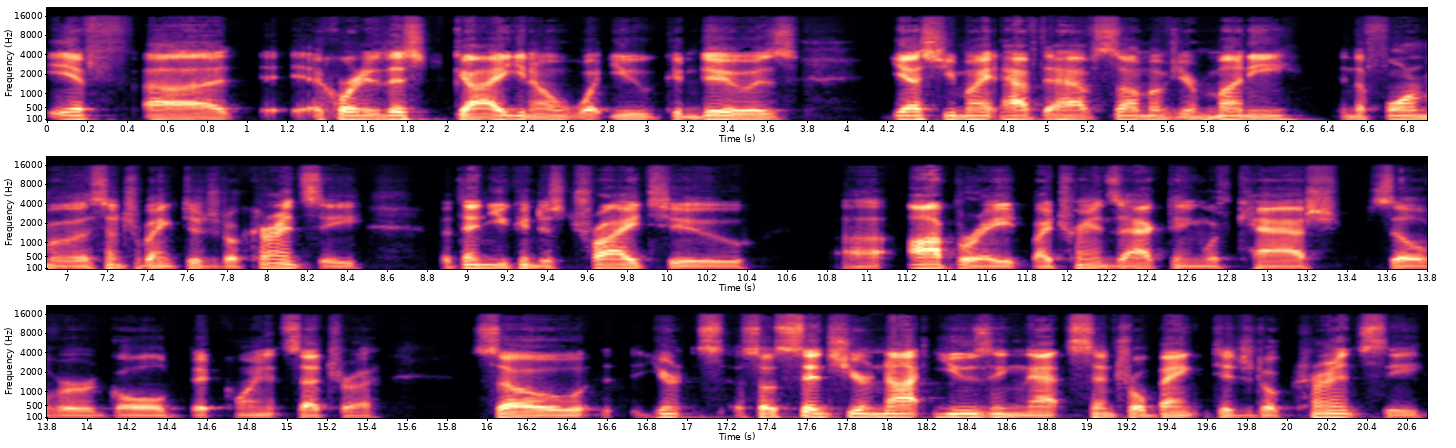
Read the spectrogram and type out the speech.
if, uh, according to this guy, you know, what you can do is, yes, you might have to have some of your money in the form of a central bank digital currency, but then you can just try to uh, operate by transacting with cash, silver, gold, Bitcoin, etc. So you're so since you're not using that central bank digital currency,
